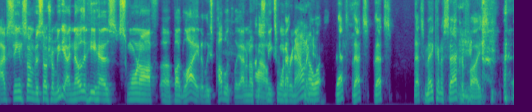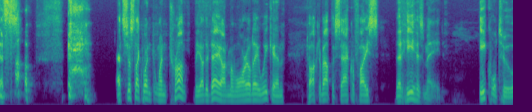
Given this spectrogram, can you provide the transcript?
I've seen some of his social media. I know that he has sworn off uh, Bud Light, at least publicly. I don't know if he Wow. sneaks one every now and you know again. what? That's that's that's that's making a sacrifice. That's that's just like when when Trump the other day on Memorial Day weekend talked about the sacrifice that he has made, equal to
